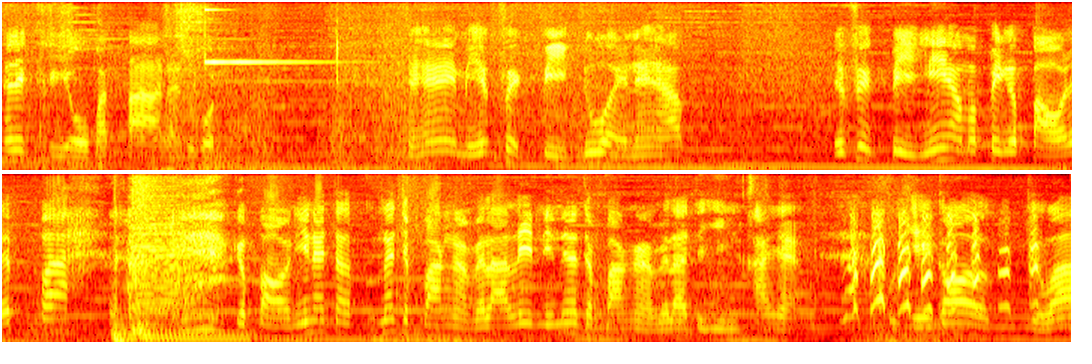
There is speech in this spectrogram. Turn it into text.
น่าจะคลีโอพัตตานะทุกคน นะฮะมีเอฟเฟกต์ปีกด้วยนะครับเอฟเฟกต์ปีกนี่เอามาเป็นกระเป๋าได้ปะกระเป๋านี้น่าจะน่าจะบังอะเวลาเล่นนี่น่าจะบังอะเวลาจะยิงใครอะโอเคก็ถือว่า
